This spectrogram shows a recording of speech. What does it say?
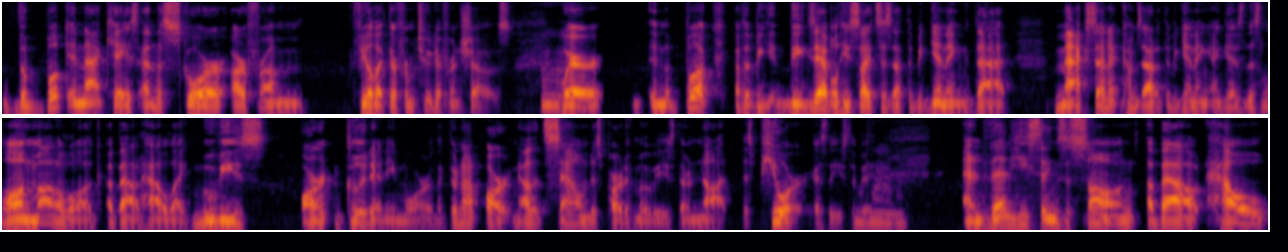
the book in that case and the score are from feel like they're from two different shows mm-hmm. where in the book of the the example he cites is at the beginning that Mack Sennett comes out at the beginning and gives this long monologue about how like movies aren't good anymore like they're not art now that sound is part of movies they're not as pure as they used to be mm-hmm. And then he sings a song about how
